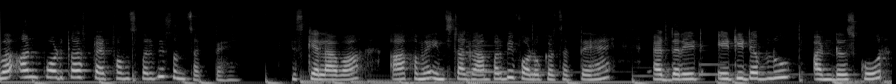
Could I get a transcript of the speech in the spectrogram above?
व अन पॉडकास्ट प्लेटफॉर्म्स पर भी सुन सकते हैं। इसके अलावा आप हमें इंस्टाग्राम पर भी फॉलो कर सकते हैं at the rate A T W underscore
